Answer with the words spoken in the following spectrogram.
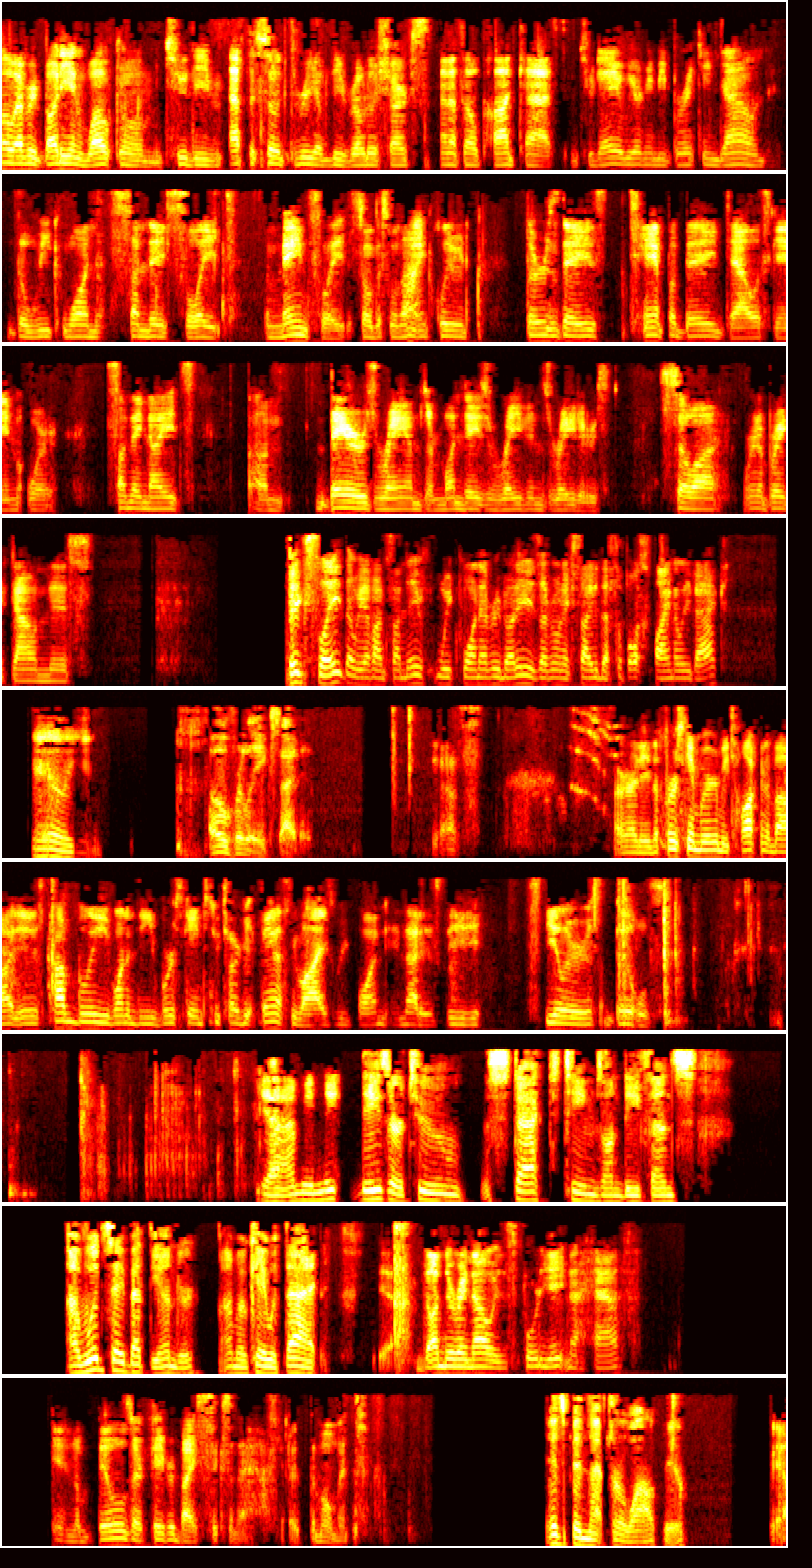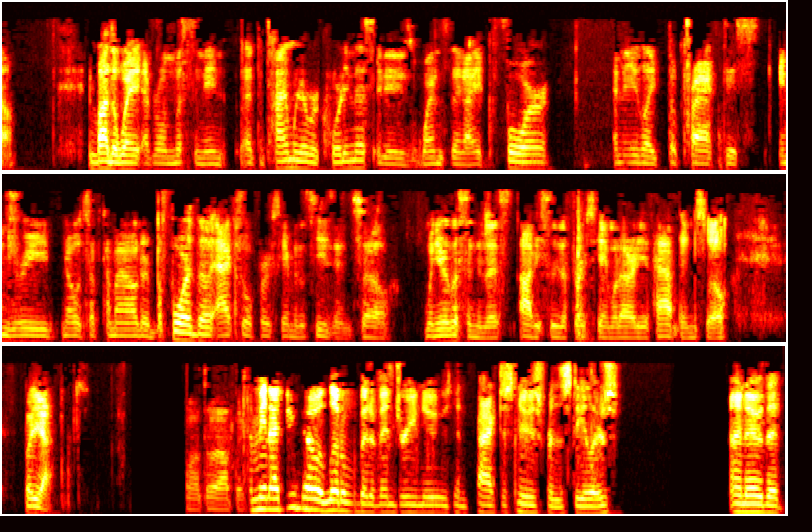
Hello, everybody, and welcome to the episode three of the Rotosharks NFL podcast. And today we are going to be breaking down the week one Sunday slate, the main slate. So this will not include Thursday's Tampa Bay Dallas game or Sunday night's um, Bears Rams or Monday's Ravens Raiders. So uh, we're going to break down this Big slate that we have on Sunday, week one, everybody. Is everyone excited that football's finally back? Hell yeah. Overly excited. Yes. Alrighty, the first game we're going to be talking about is probably one of the worst games to target fantasy wise week one, and that is the Steelers Bills. Yeah, I mean, these are two stacked teams on defense. I would say bet the under. I'm okay with that. Yeah. The under right now is 48 and a half. And the Bills are favored by six and a half at the moment. It's been that for a while too. Yeah. And by the way, everyone listening, at the time we are recording this, it is Wednesday night before any like the practice injury notes have come out or before the actual first game of the season. So when you're listening to this, obviously the first game would already have happened. So, but yeah, I'll throw out there. I mean, I do know a little bit of injury news and practice news for the Steelers. I know that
